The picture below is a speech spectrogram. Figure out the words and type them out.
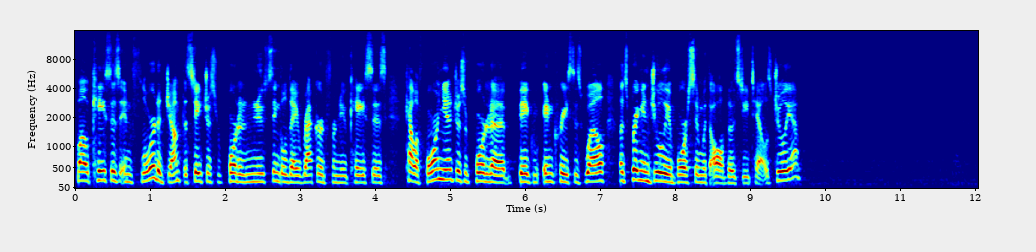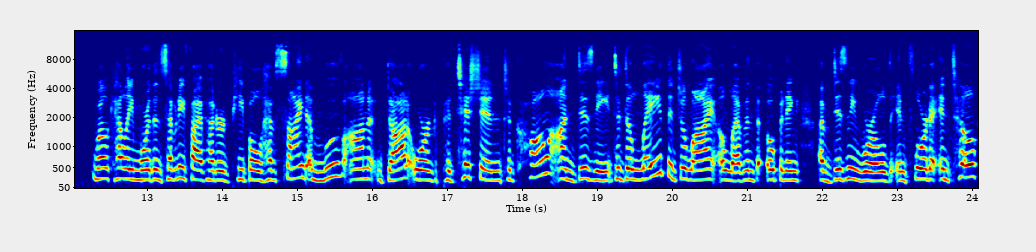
While cases in Florida jump, the state just reported a new single day record for new cases. California just reported a big increase as well. Let's bring in Julia Boorstin with all of those details. Julia? Well, Kelly, more than 7,500 people have signed a MoveOn.org petition to call on Disney to delay the July 11th opening of Disney World in Florida until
